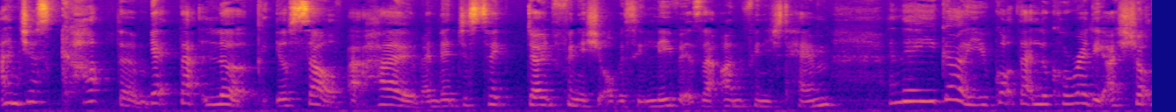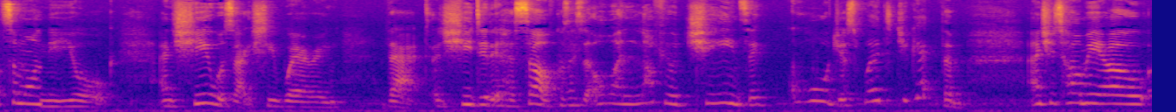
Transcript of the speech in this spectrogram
And just cut them. Get that look yourself at home and then just take, don't finish it obviously, leave it as that unfinished hem. And there you go, you've got that look already. I shot someone in New York and she was actually wearing that and she did it herself because I said oh I love your jeans they're gorgeous where did you get them and she told me oh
